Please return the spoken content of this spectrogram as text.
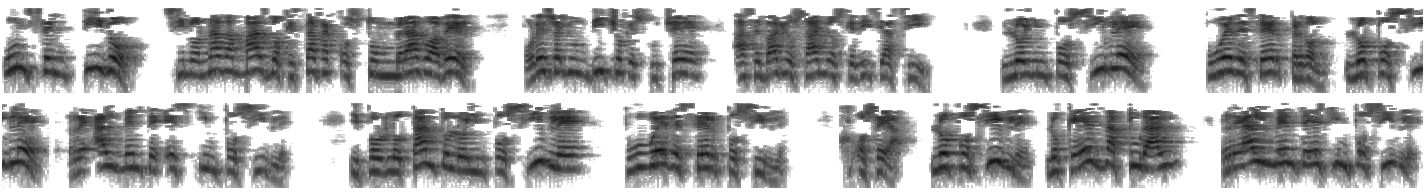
un sentido, sino nada más lo que estás acostumbrado a ver. Por eso hay un dicho que escuché hace varios años que dice así, lo imposible puede ser, perdón, lo posible realmente es imposible y por lo tanto lo imposible puede ser posible. O sea, lo posible, lo que es natural, realmente es imposible.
